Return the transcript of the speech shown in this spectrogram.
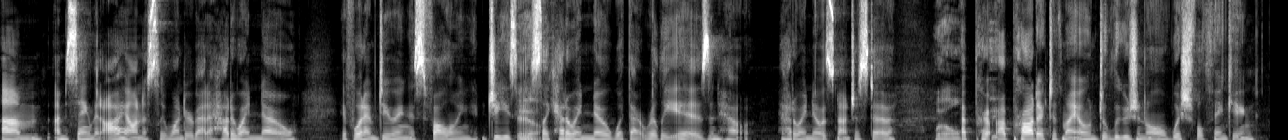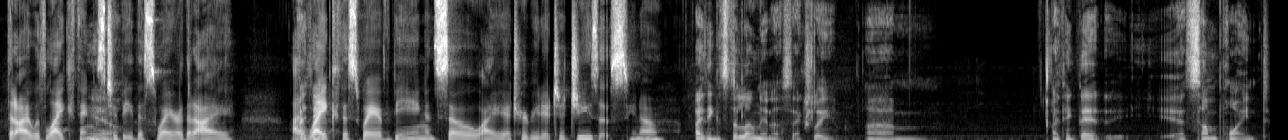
Um, I'm saying that I honestly wonder about it. How do I know if what I'm doing is following Jesus? Yeah. Like, how do I know what that really is, and how how do I know it's not just a Well, a, pro- a product of my own delusional, wishful thinking that I would like things to be this way, or that I I, think- like this way of being, and so I attribute it to Jesus. You know? I think it's the loneliness, actually. Um, I think that at some point,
